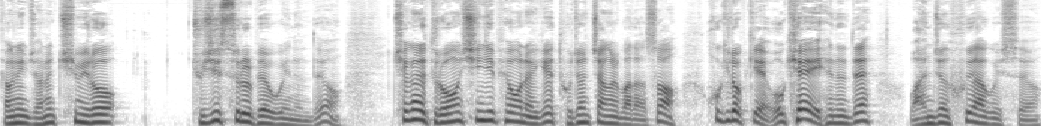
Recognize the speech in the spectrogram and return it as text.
형님, 저는 취미로 주짓수를 배우고 있는데요. 최근에 들어온 신입 회원에게 도전장을 받아서 호기롭게 오케이 했는데 완전 후회하고 있어요.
